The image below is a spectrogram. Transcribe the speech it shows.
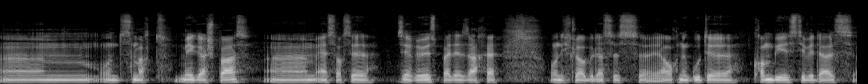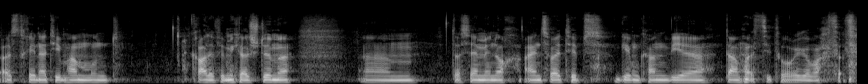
ähm, und es macht mega Spaß. Ähm, er ist auch sehr seriös bei der Sache und ich glaube, dass es äh, ja auch eine gute Kombi ist, die wir da als, als Trainerteam haben und gerade für mich als Stürmer, ähm, dass er mir noch ein, zwei Tipps geben kann, wie er damals die Tore gemacht hat.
